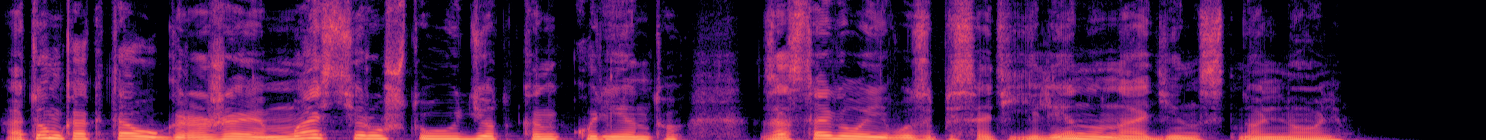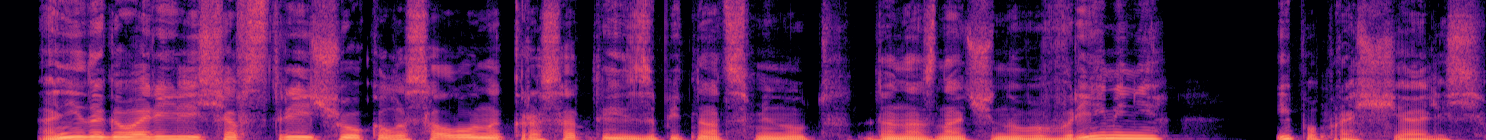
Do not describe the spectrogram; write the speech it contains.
о том, как та, угрожая мастеру, что уйдет к конкуренту, заставила его записать Елену на 11.00. Они договорились о встрече около салона красоты за 15 минут до назначенного времени и попрощались.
